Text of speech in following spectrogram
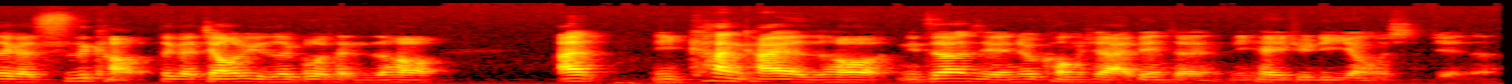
这个思考、这个焦虑这个过程之后，啊，你看开了之后，你这段时间就空下来，变成你可以去利用的时间了。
